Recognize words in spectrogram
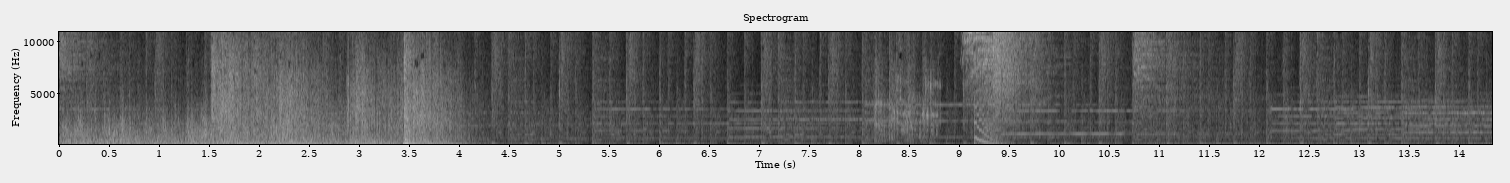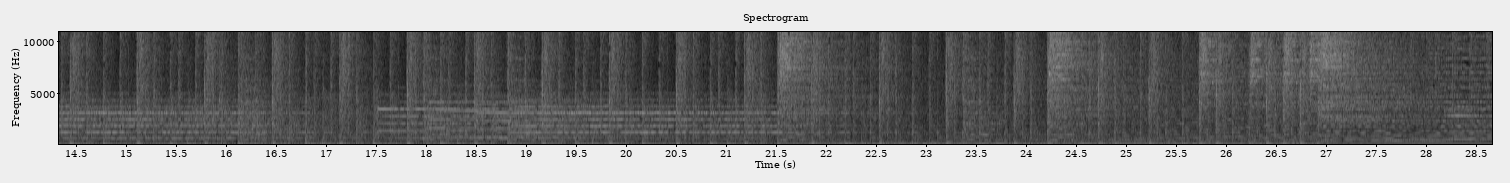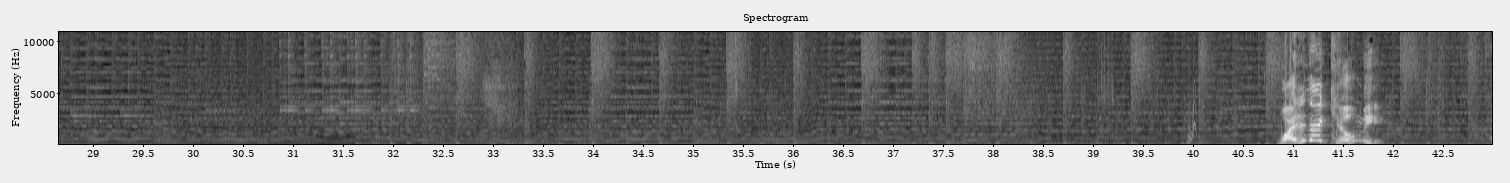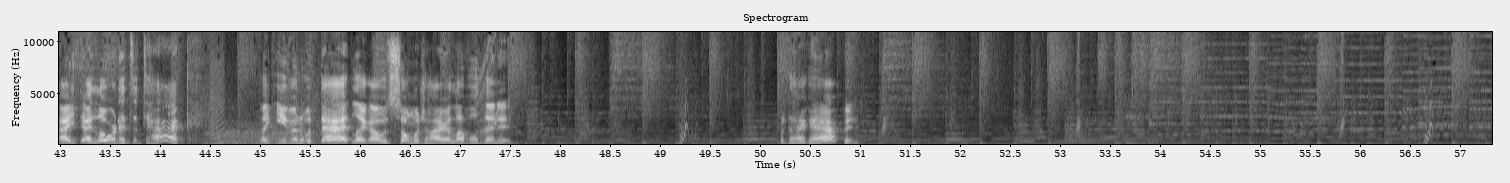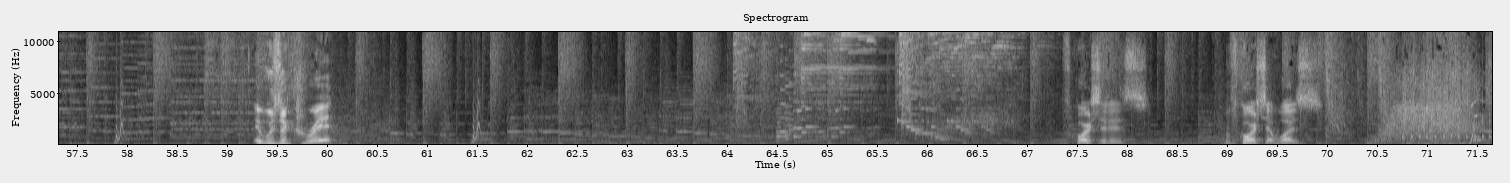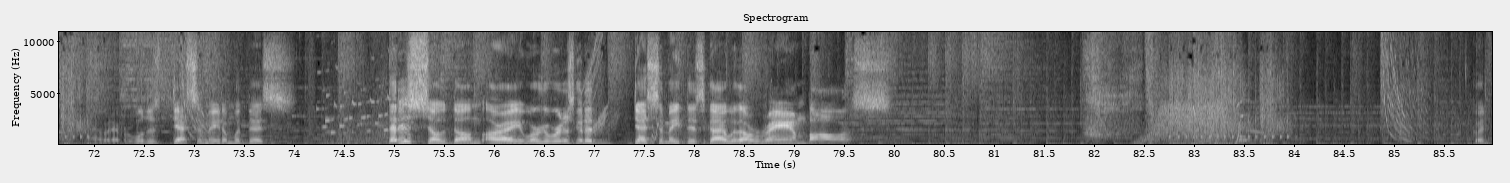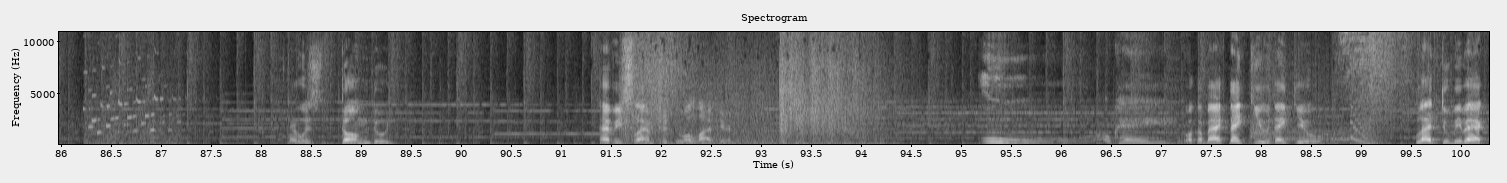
Why did that kill me? I, I lowered its attack. Like, even with that, like, I was so much higher level than it. What the heck happened? It was a crit? Of course it is. Of course it was. We'll just decimate him with this. That is so dumb. Alright, we're, we're just gonna decimate this guy with a ram boss. Good. That was dumb, dude. Heavy Slam should do a lot here. Ooh, okay. Welcome back. Thank you, thank you. Glad to be back.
